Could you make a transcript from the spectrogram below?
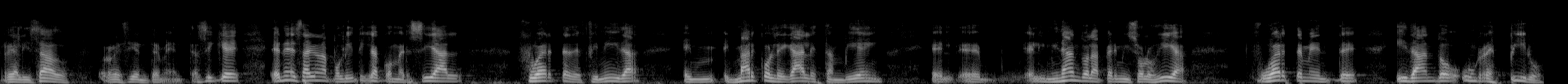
realizado recientemente. Así que es necesaria una política comercial fuerte, definida, en, marcos legales también, eh, eliminando la permisología fuertemente y dando un respiro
